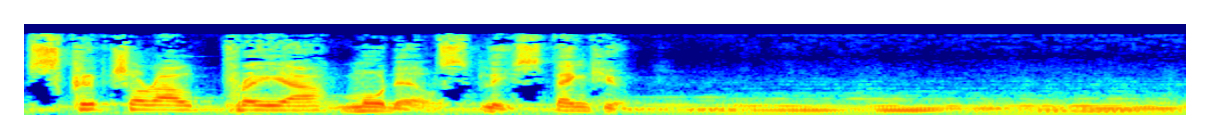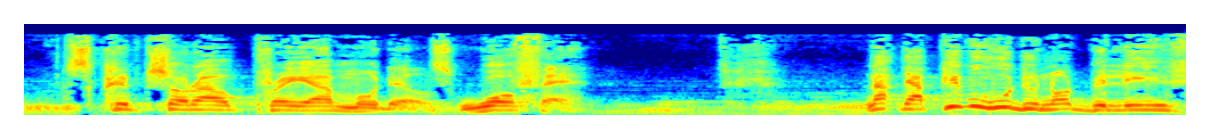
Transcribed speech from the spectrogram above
Scriptural prayer models, please. Thank you. scriptural prayer models, warfare. Now, there are people who do not believe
